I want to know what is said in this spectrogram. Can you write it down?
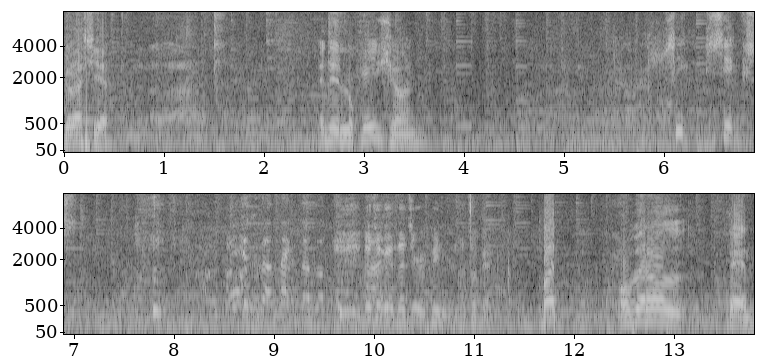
Gracia. And the location, 6, 6. It's not like the location. That's okay. That's your opinion. That's okay. But overall, 10.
